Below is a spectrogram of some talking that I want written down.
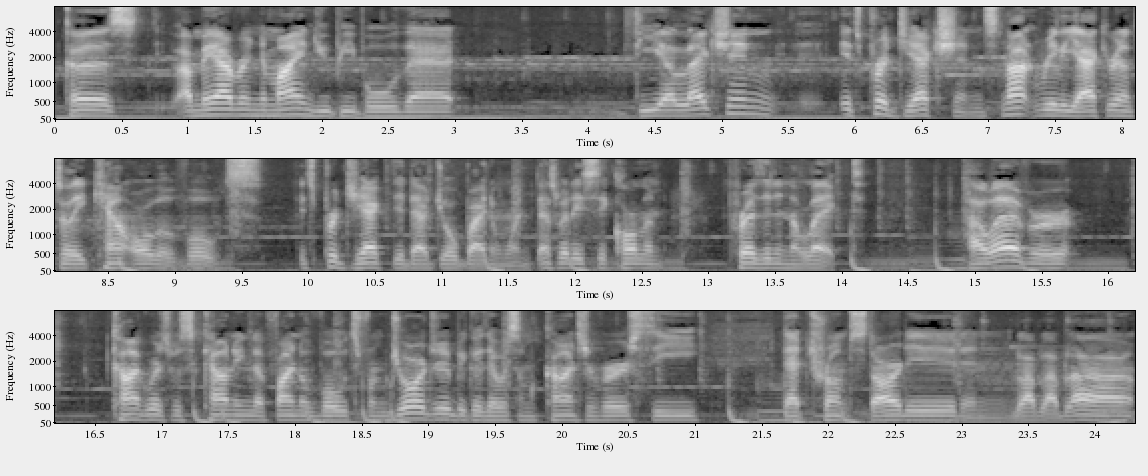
Because uh, I may have remind you people that the election, it's projection. It's not really accurate until they count all the votes. It's projected that Joe Biden won. That's why they say call him president elect. However, Congress was counting the final votes from Georgia because there was some controversy that Trump started and blah blah blah.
